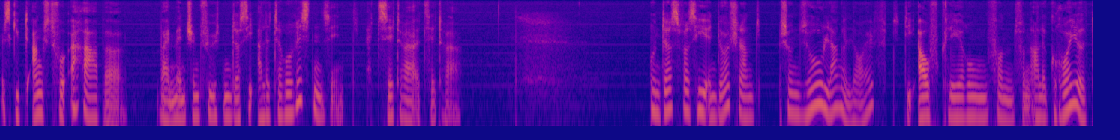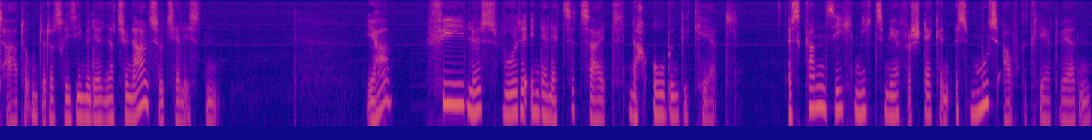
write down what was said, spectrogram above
Es gibt Angst vor Araber, weil Menschen fürchten, dass sie alle Terroristen sind, etc. etc. Und das, was hier in Deutschland schon so lange läuft, die Aufklärung von, von alle Gräueltaten unter das Regime der Nationalsozialisten. Ja, vieles wurde in der letzten Zeit nach oben gekehrt. Es kann sich nichts mehr verstecken, es muss aufgeklärt werden.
